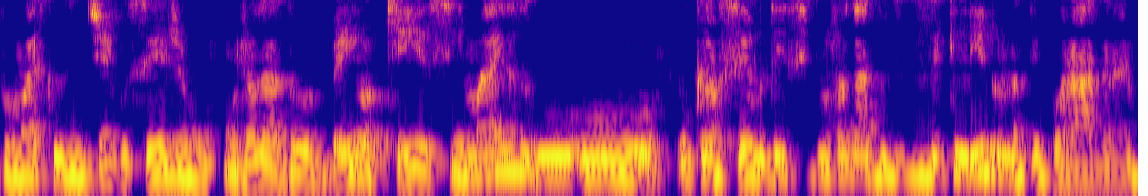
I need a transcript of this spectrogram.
por mais que o Zinchenko seja um, um jogador bem ok assim, mas o, o, o, Cancelo tem sido um jogador de desequilíbrio na temporada, né?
